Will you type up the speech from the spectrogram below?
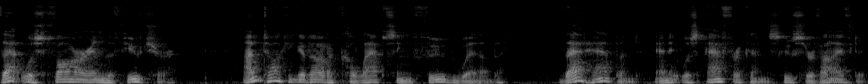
That was far in the future. I'm talking about a collapsing food web. That happened, and it was Africans who survived it.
